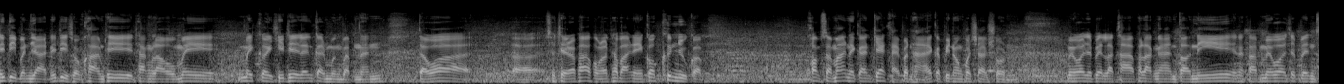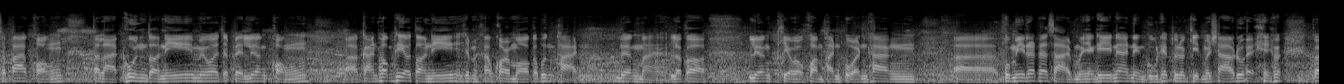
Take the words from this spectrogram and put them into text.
นิติบัญญัตินิติสงครามที่ทางเราไม่ไม่เคยคิดที่จะเล่นการเมืองแบบนั้น แต่ว่าเสถียรภาพของรัฐบาลเองก็ขึ้นอยู่กับความสามารถในการแก้ไขปัญหาให้กับพี่น้องประชาชน ไม่ว่าจะเป็นราคาพลังงานตอนนี้นะครับไม่ว่าจะเป็นสภาพของตลาดหุ้นตอนนี้ ไม่ว่าจะเป็นเรื่องของการท่องเที่ยวตอนนี้ใช่ไหมครับคอรมอก็เพิ่งผ่านเรื่องมา แล้วก็เรื่องเกี่ยวกับความผันผวนทางภูมิรัฐศาสตร์เหมือนอย่างที่หน้าหนึ่งกรุงเทพธุรกิจเมื่อเช้าด้วย ก็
